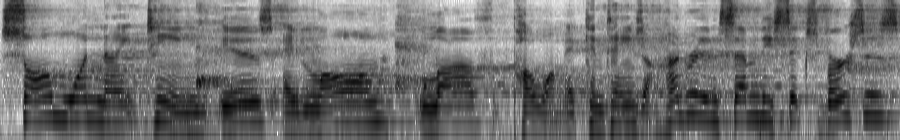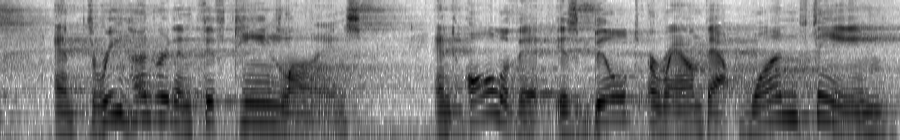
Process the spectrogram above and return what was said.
Psalm 119 is a long love poem. It contains 176 verses and 315 lines, and all of it is built around that one theme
